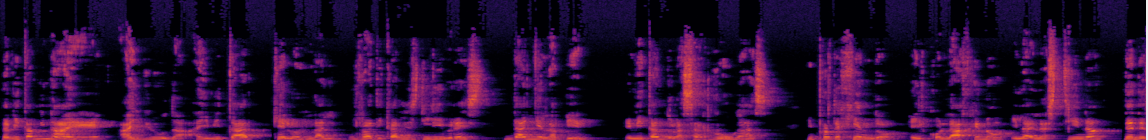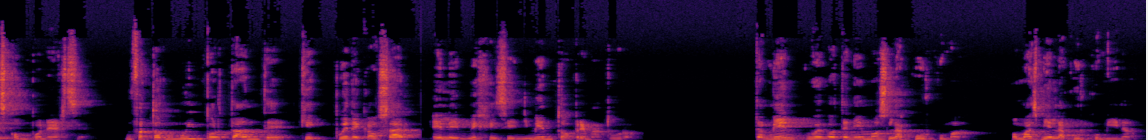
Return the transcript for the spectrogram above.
La vitamina E ayuda a evitar que los radicales libres dañen la piel, evitando las arrugas y protegiendo el colágeno y la elastina de descomponerse. Un factor muy importante que puede causar el envejecimiento prematuro. También luego tenemos la cúrcuma, o más bien la curcumina,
